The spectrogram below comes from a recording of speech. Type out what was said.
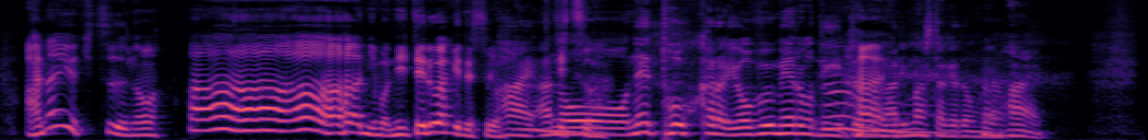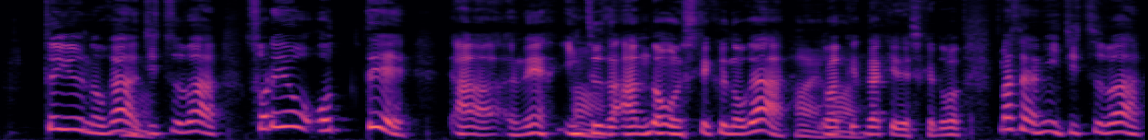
「アナ雪2」の「あーあーあー」にも似てるわけですよ、はい、あ。のね遠くから呼ぶメロディーというのがありましたけども、はい。はい、というのうん。が実はそれを追ってあーね「イントゥ・ザ・アンノーン」していくのがはいはい。わけだけですけどまさに実は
